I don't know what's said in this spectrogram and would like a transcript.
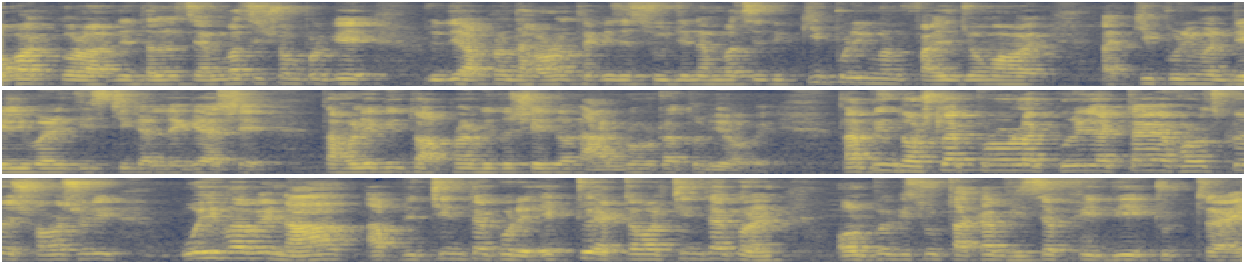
অবাক করা। নেদারল্যান্ডস এম্বাসি সম্পর্কে যদি আপনার ধারণা থাকে যে সুইডেন এম্বাসিতে কি পরিমাণ ফাইল জমা হয় আর কি পরিমাণ ডেলিভারিতে স্টিকার লেগে আসে, তাহলে কিন্তু আপনার ভিতর সেই ধরনের আগ্রহটা তৈরি হবে। তা আপনি দশ লাখ, পনেরো লাখ, কুড়ি লাখ টাকা খরচ করে সরাসরি ওইভাবে না আপনি চিন্তা করে একটু একটাবার চিন্তা করেন, অল্প কিছু টাকা ভিসা ফি দিয়ে একটু ট্রাই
